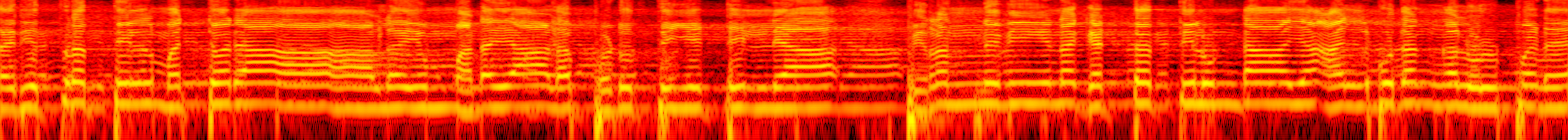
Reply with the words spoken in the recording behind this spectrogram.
ചരിത്രത്തിൽ മറ്റൊരാളെയും അടയാളപ്പെടുത്തിയിട്ടില്ല. പിറന്നു വീണ ഘട്ടത്തിലുണ്ടായ അത്ഭുതങ്ങൾ ഉൾപ്പെടെ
